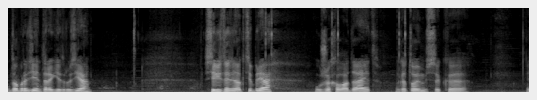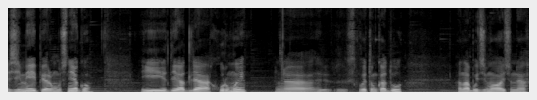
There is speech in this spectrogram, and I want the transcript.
Добрый день, дорогие друзья! Середина октября, уже холодает, готовимся к зиме и первому снегу. И для, для хурмы э, в этом году она будет зимовать у меня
